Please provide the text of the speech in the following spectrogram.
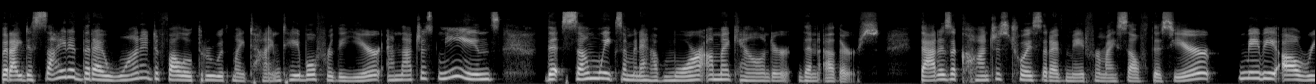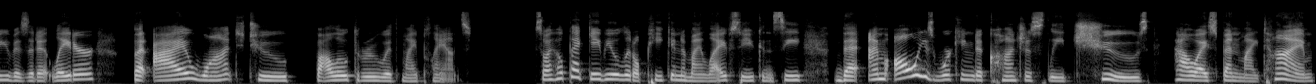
but I decided that I wanted to follow through with my timetable for the year. And that just means that some weeks I'm going to have more on my calendar than others. That is a conscious choice that I've made for myself this year. Maybe I'll revisit it later, but I want to follow through with my plans. So I hope that gave you a little peek into my life so you can see that I'm always working to consciously choose how I spend my time.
